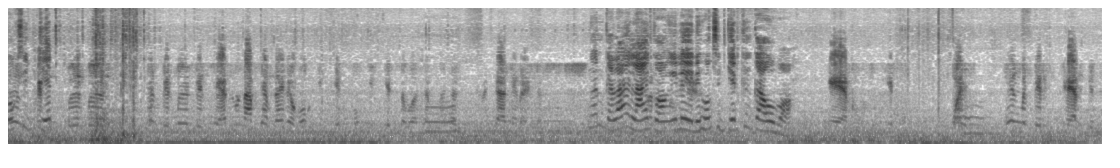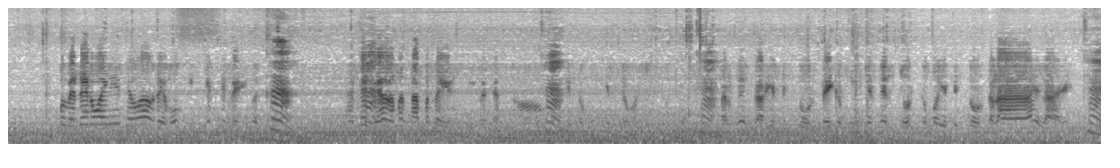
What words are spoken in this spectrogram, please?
หกสิบเจ็ดหมื่นหมื่นเงินเป็นหมื่นเป็นแสนมันนับแทบใดเดี๋ยวหกสิบเจ็ดหกสิบเจ็ดตัวกันมันจะเป็นการที่ไหนกันเงินก็หลายหลายกองอีเล่ได้หกสิบเจ็ดคือเก่าบ่แก่เจ็ดโอ้ยเงินมันเป็นแสนเป็นมันเป็นน้อยๆนี่แต่ว่าได้หกสิบเจ็ดที่ไหนมันค่ะแค่แล้วมันนับมันไหนสี่เปอร์เซ็นต์อ๋อเป็นตัวเป็นตัว ค่ะ มันเล่นก็เห็นเป็นตูนไปกับเช่นเส้นจดก็ไม่เห็นเป็นตูนก็หลายหลายค่ะ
